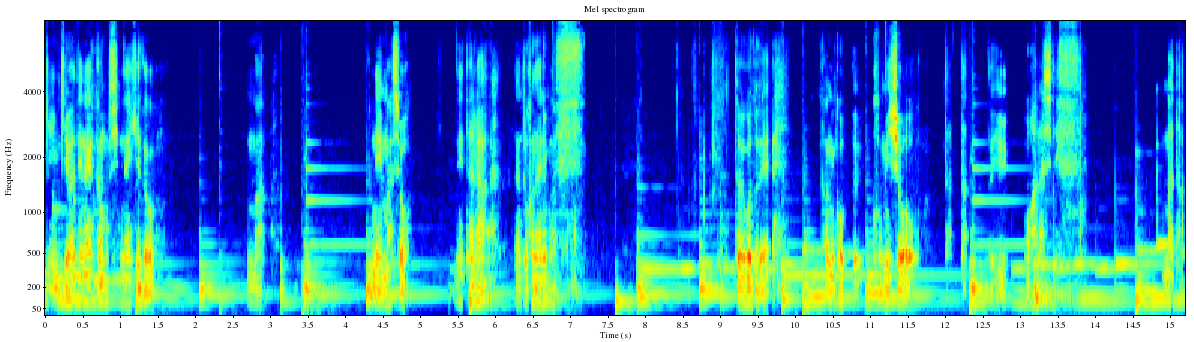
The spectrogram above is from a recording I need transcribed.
元気は出ないかもしれないけどまあ寝ましょう寝たらなんとかなりますということで紙コップコミュ障ったというお話です。また。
